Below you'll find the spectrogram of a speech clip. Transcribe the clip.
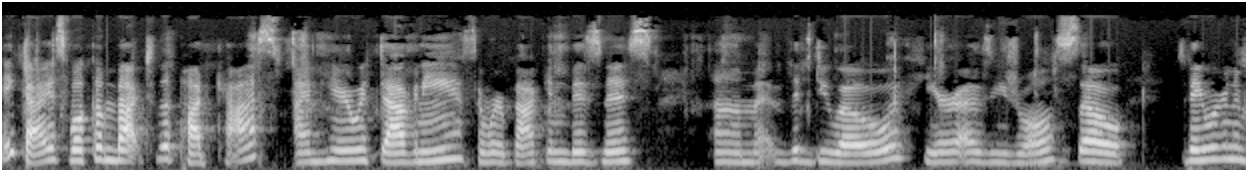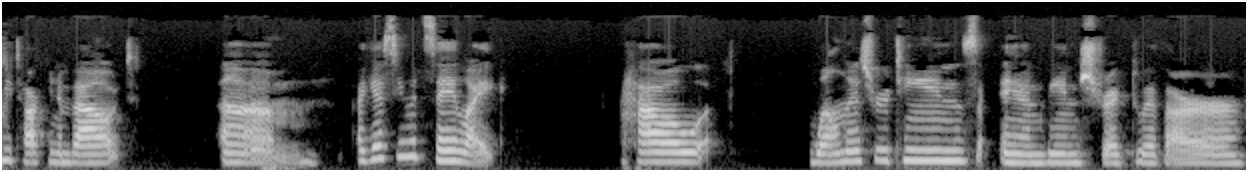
Hey guys, welcome back to the podcast. I'm here with Dabney, so we're back in business. Um, the duo here as usual. So today we're going to be talking about, um, I guess you would say like how wellness routines and being strict with our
